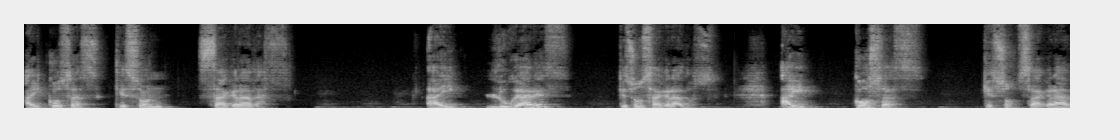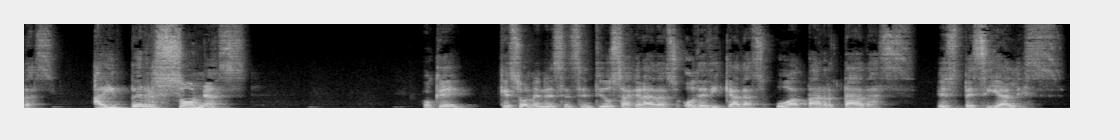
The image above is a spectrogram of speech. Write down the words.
hay cosas que son sagradas. Hay lugares que son sagrados. Hay cosas que son sagradas. Hay personas. ¿Ok? Que son en ese sentido sagradas o dedicadas o apartadas, especiales.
